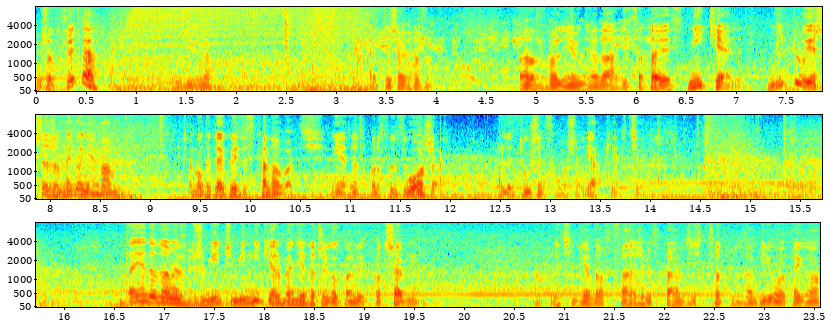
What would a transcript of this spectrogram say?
Już odkryte? Dziwne. Jak tyś jak roz... rozwaliłem dziada. I co to jest? Nikiel. Niklu jeszcze żadnego nie mam. Czy mogę to jakoś zeskanować? Nie, to jest po prostu złoże. Ale duże złoże, ja pierdzielę. Pytanie natomiast brzmi, czy mi nikiel będzie do czegokolwiek potrzebny. O, leci zwiadowca, żeby sprawdzić co tu zabiło tego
